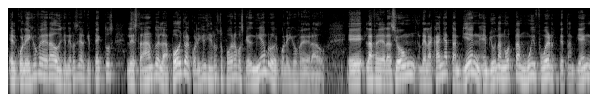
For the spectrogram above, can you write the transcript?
El Colegio Federado de Ingenieros y Arquitectos le está dando el apoyo al Colegio de Ingenieros Topógrafos, que es miembro del Colegio Federado. Eh, la Federación de la Caña también envió una nota muy fuerte, también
